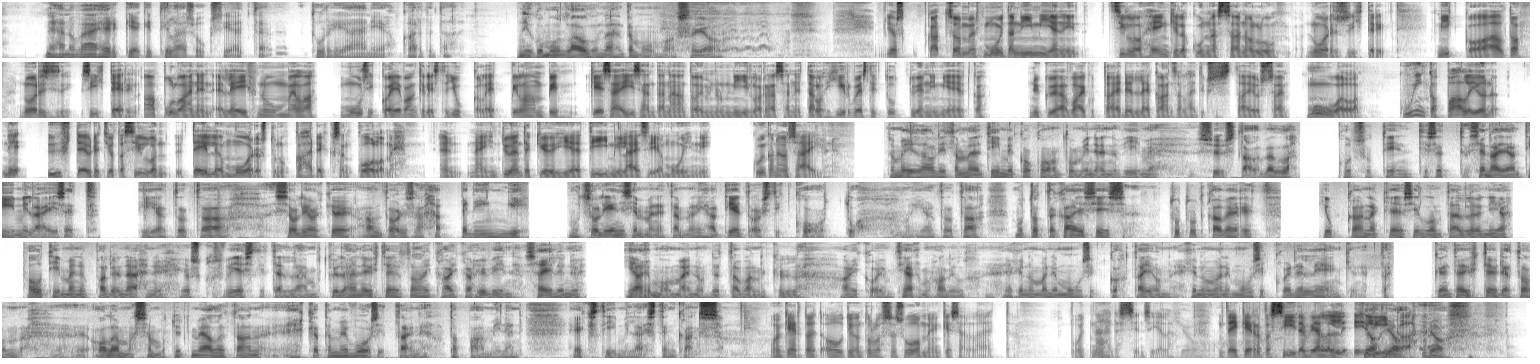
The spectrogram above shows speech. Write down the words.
Nehän on vähän herkkiäkin tilaisuuksia, että turhia ääniä kartetaan. Niin kuin mun laulun ääntä muun muassa, joo. Jos katsoo myös muita nimiä, niin silloin henkilökunnassa on ollut nuorisosihteeri Mikko Aalto, nuorisosihteerin apulainen Leif Nummela, muusikko evankelista Jukka Leppilampi, kesäisäntänä on toiminut Niilo Räsänen. Täällä on hirveästi tuttuja nimiä, jotka nykyään vaikuttaa edelleen kansanlähetyksessä tai jossain muualla. Kuinka paljon ne yhteydet, joita silloin teille on muodostunut 83 näihin työntekijöihin ja tiimiläisiin ja muihin, niin kuinka ne on säilynyt? No meillä oli tämmöinen tiimikokoontuminen viime syystalvella. Kutsuttiin sen ajan tiimiläiset ja tota, se oli oikein antoisa happeningi, mutta se oli ensimmäinen tämmöinen ihan tietoisesti koottu. Ja tota, mutta totta kai siis tutut kaverit, Jukkaa näkee silloin tällöin ja Outiin mä en ole paljon nähnyt, joskus viestitellään, mutta kyllähän ne yhteydet on aika, aika hyvin säilynyt. Jarmo mä en ole nyt tavannut kyllä aikoihin, mutta Jarmo oli erinomainen muusikko, tai on erinomainen muusikko edelleenkin. Että Kyllä tämä yhteydet on olemassa, mutta nyt me aletaan ehkä tämä vuosittainen tapaaminen ekstiimiläisten kanssa. Voin kertoa, että Outi on tulossa Suomeen kesällä, että voit nähdä sen siellä. Joo. Mutta ei kerrota siitä vielä li- joo, liikaa. Joo, joo.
